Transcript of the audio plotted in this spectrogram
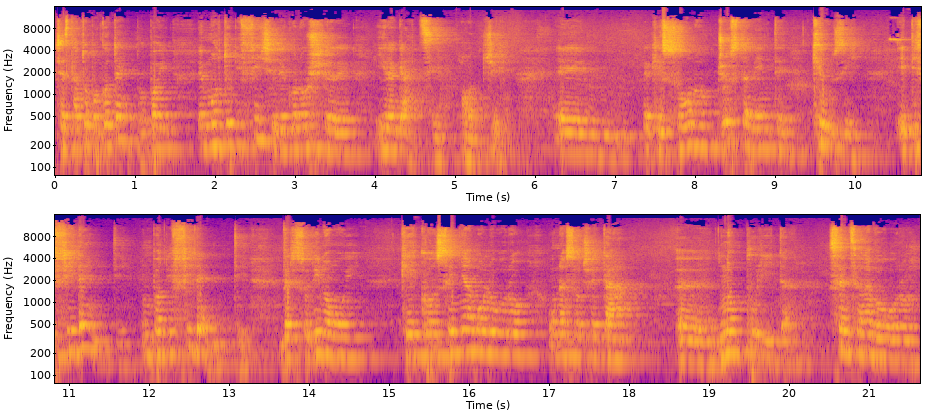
c'è stato poco tempo, poi è molto difficile conoscere i ragazzi oggi, eh, perché sono giustamente chiusi e diffidenti, un po' diffidenti verso di noi che consegniamo loro una società eh, non pulita, senza lavoro,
